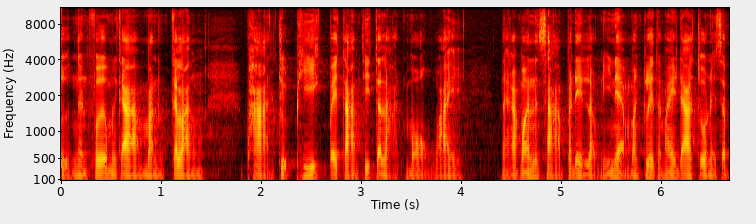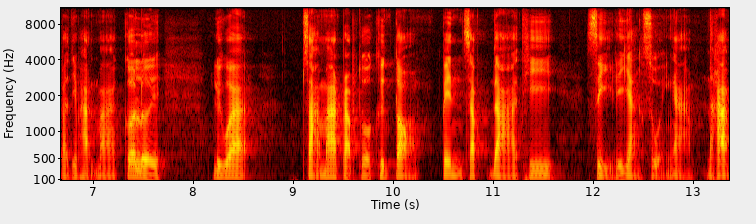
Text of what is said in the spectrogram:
อเงินเฟ้ออเมริกามันกำลังผ่านจุดพีคไปตามที่ตลาดมองไว้นะครับเพราะฉะนั้น 3 ประเด็นเหล่านี้เนี่ยมันก็เลยทำให้ดาวโจนส์ในสัปดาห์ที่ผ่านมาก็เลย เรียกว่าสามารถปรับตัวขึ้นต่อเป็นสัปดาห์ที่ 4 ได้อย่างสวยงามนะครับ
